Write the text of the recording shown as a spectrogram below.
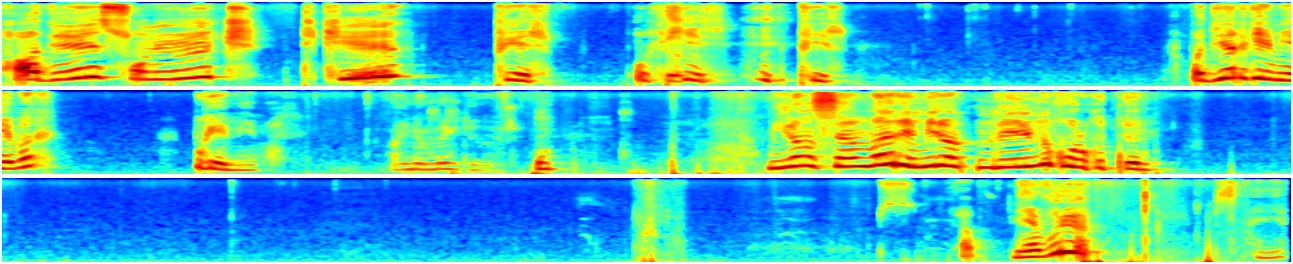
Hadi son 3 2 1 Okey. Pir. Pir. O diğer gemiye bak. Bu gemiye bak. Aynı anda gidiyorlar. Miran sen var ya Miran yüreğimi korkuttun. Ya ne vuruyor? Bir saniye.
